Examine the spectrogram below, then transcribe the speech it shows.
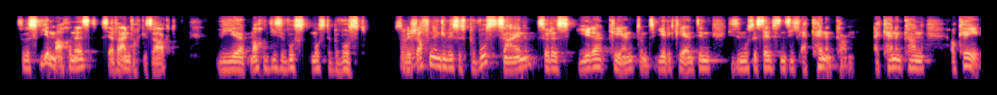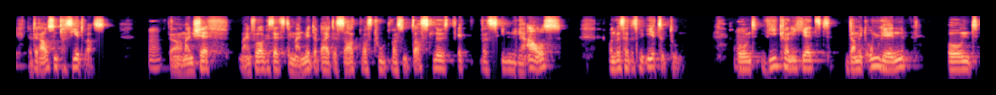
So was wir machen ist, sehr vereinfacht gesagt, wir machen diese Muster bewusst. So, mhm. wir schaffen ein gewisses Bewusstsein, so dass jeder Klient und jede Klientin diese Muster selbst in sich erkennen kann. Erkennen kann, okay, da draußen passiert was. Mhm. Da mein Chef, mein Vorgesetzter, mein Mitarbeiter sagt, was tut was und das löst etwas in mir aus. Und was hat das mit ihr zu tun? Mhm. Und wie kann ich jetzt damit umgehen und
